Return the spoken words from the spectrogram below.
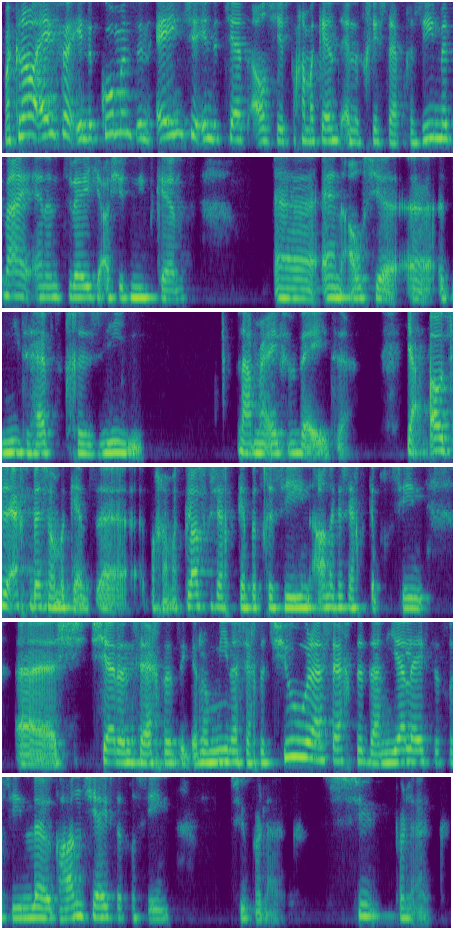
Maar knal even in de comments een eentje in de chat als je het programma kent en het gisteren hebt gezien met mij. En een tweetje als je het niet kent. Uh, en als je uh, het niet hebt gezien, laat maar even weten. Ja, oh, het is echt best wel bekend uh, programma. Klaske zegt ik heb het gezien. Anneke zegt ik heb het gezien. Sharon zegt het. Romina zegt het. Shura zegt het. Danielle heeft het gezien. Leuk. Hansje heeft het gezien. Superleuk. Superleuk.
